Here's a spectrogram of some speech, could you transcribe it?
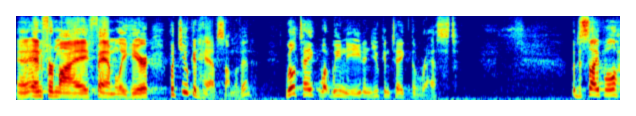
and, and for my family here, but you can have some of it. We'll take what we need, and you can take the rest. The disciple,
